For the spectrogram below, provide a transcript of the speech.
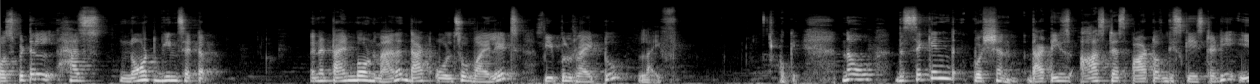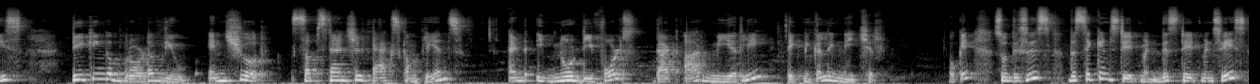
hospital has not been set up in a time bound manner that also violates people right to life. Okay. Now the second question that is asked as part of this case study is taking a broader view ensure substantial tax compliance and ignore defaults that are merely technical in nature okay? So this is the second statement. This statement says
